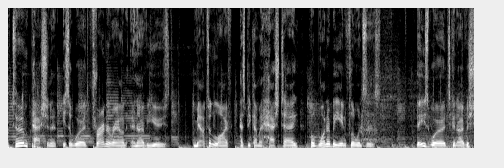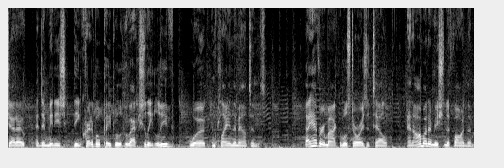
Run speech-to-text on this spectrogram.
term passionate is a word thrown around and overused. Mountain life has become a hashtag for wannabe influencers. These words can overshadow and diminish the incredible people who actually live, work, and play in the mountains. They have remarkable stories to tell, and I'm on a mission to find them.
